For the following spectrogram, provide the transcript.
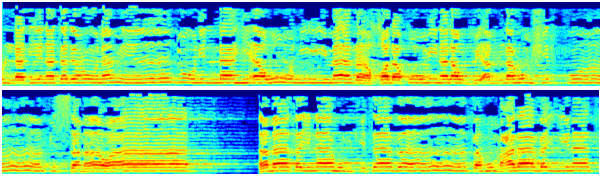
الذين تدعون من دون الله أروني ماذا خلقوا من الأرض أم لهم شرك في السماوات أما آتيناهم كتابا فهم على بينات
